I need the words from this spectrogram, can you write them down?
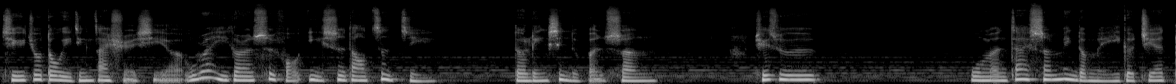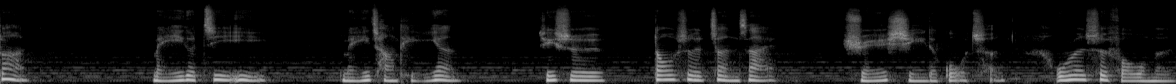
其实就都已经在学习了。无论一个人是否意识到自己的灵性的本身，其实我们在生命的每一个阶段、每一个记忆、每一场体验，其实都是正在学习的过程。无论是否我们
